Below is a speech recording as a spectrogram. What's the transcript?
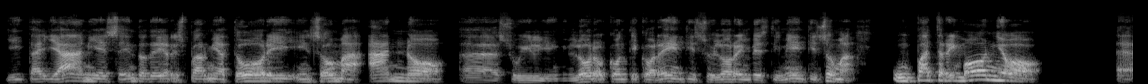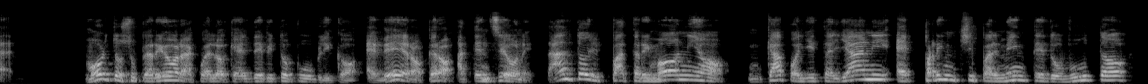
gli italiani, essendo dei risparmiatori, insomma, hanno eh, sui loro conti correnti, sui loro investimenti, insomma, un patrimonio eh, molto superiore a quello che è il debito pubblico. È vero, però attenzione, tanto il patrimonio in capo agli italiani è principalmente dovuto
